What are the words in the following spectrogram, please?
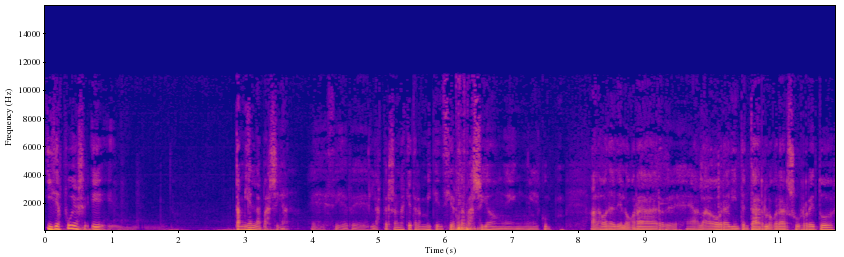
y después también la pasión es decir, eh, las personas que transmiten cierta pasión en a la hora de lograr, eh, a la hora de intentar lograr sus retos,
